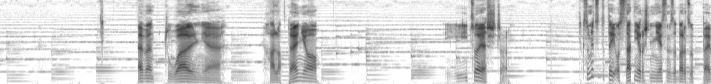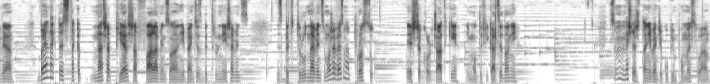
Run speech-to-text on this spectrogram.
Ewentualnie jalapeno. I co jeszcze? Tak w sumie co do tej ostatniej rośliny nie jestem za bardzo pewien. Bo jednak to jest taka nasza pierwsza fala, więc ona nie będzie zbyt trudniejsza, więc zbyt trudna, więc może wezmę po prostu jeszcze kolczatki i modyfikacje do nich. W sumie myślę, że to nie będzie głupim pomysłem.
